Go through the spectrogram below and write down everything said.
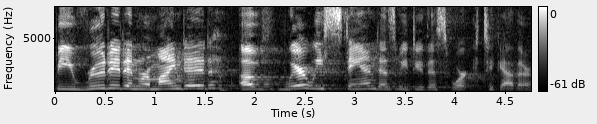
be rooted and reminded of where we stand as we do this work together.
